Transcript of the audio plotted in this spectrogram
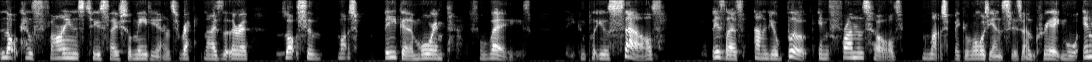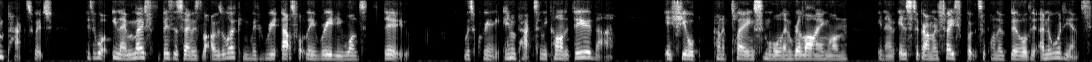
not confined to social media, and to recognise that there are lots of much bigger, more impactful ways that you can put yourself, your business, and your book in front of much bigger audiences and create more impact, which is what you know most of the business owners that I was working with. Re- that's what they really wanted to do was create impact. And you can't do that if you're kind of playing small and relying on, you know, Instagram and Facebook to kind of build an audience.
